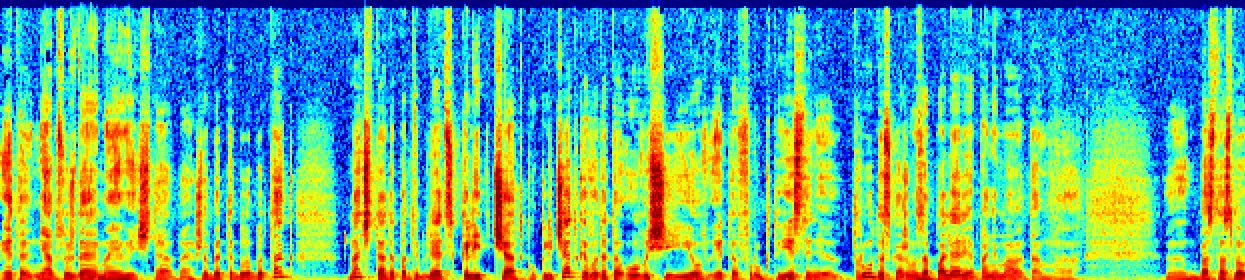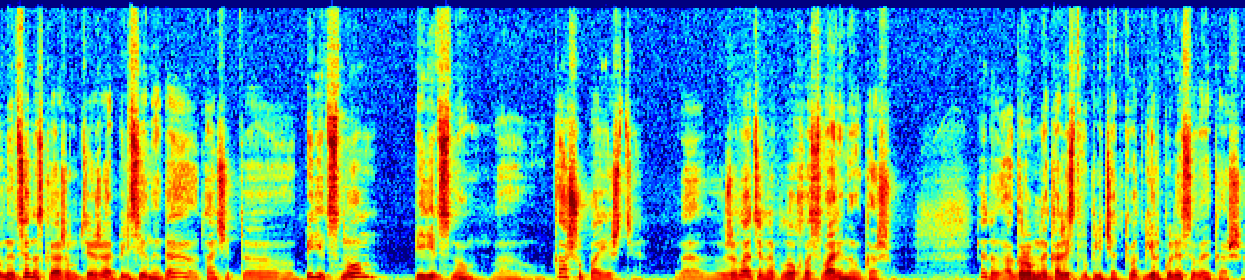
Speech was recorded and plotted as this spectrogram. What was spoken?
это необсуждаемая вещь. Да? Чтобы это было бы так, значит, надо потреблять клетчатку. Клетчатка – вот это овощи и это фрукты. Если трудно, скажем, за полярье, я понимаю, там э, э, баснословные цены, скажем, те же апельсины, да, значит, э, перед сном, перед сном кашу поешьте, да, желательно плохо сваренную кашу. Это огромное количество клетчатки. Вот геркулесовая каша.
